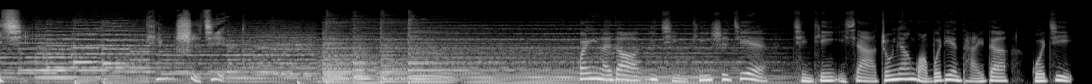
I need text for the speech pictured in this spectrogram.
一起听世界，欢迎来到一起听世界，请听一下中央广播电台的国际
